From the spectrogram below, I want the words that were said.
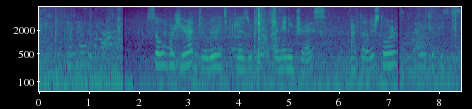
So we're here at Dillard's because we can't find any dress at the other store. I like two pieces.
